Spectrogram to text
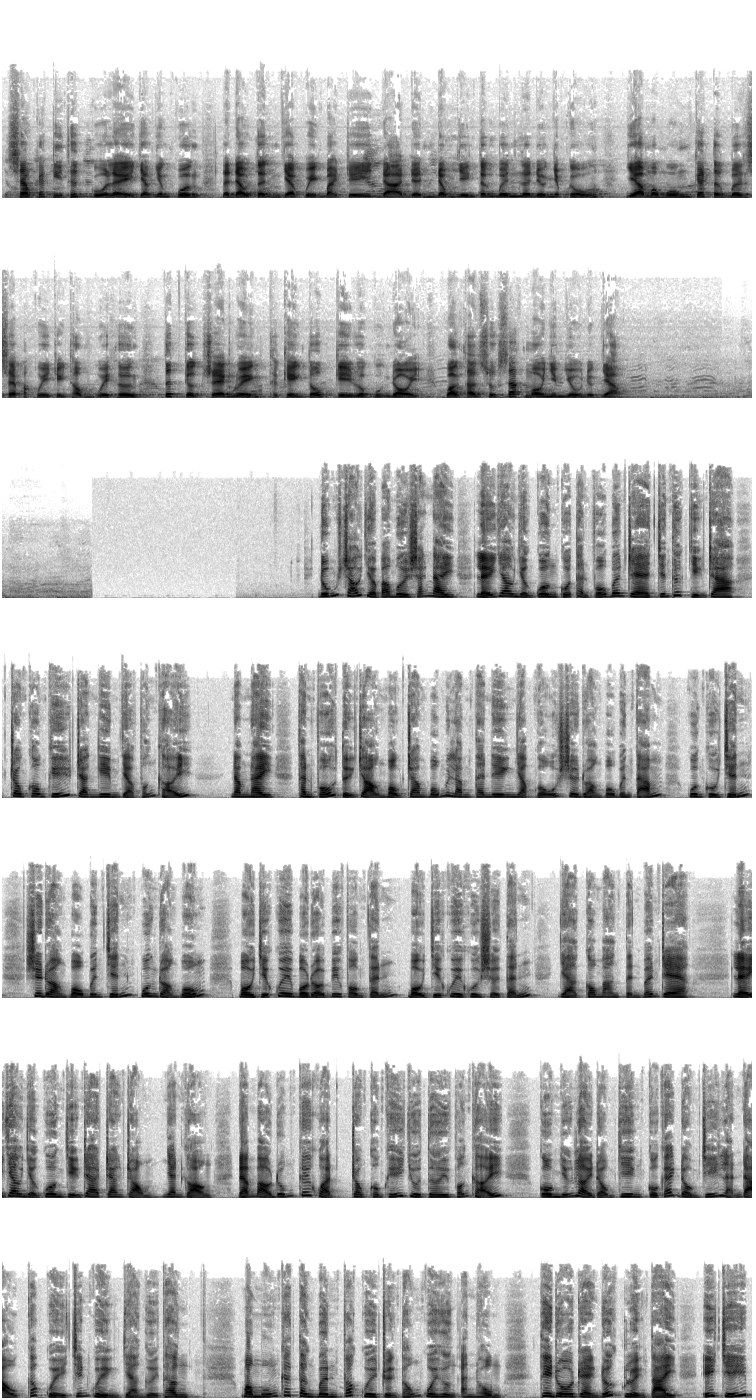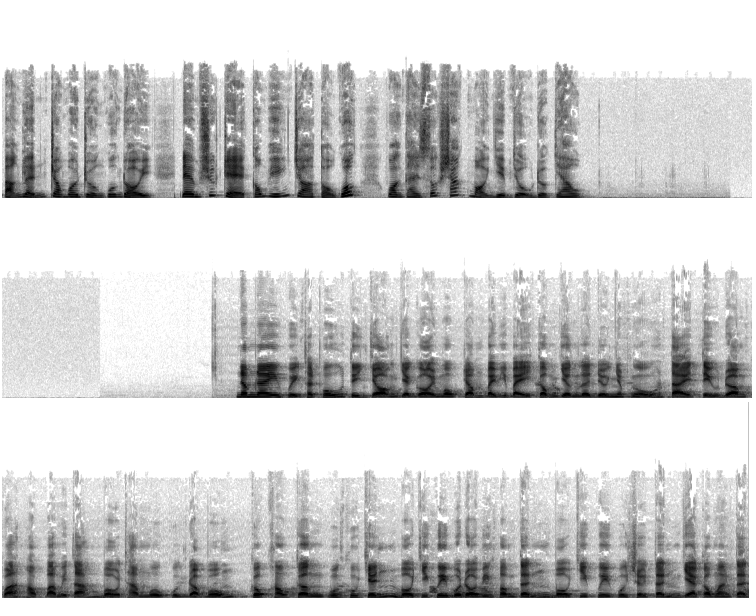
Sau các nghi thức của lễ giao nhận quân, lãnh đạo tỉnh và huyện Ba Tri đã đến động viên tân binh lên đường nhập ngũ và mong muốn các tân binh sẽ phát huy truyền thống quê hương, tích cực rèn luyện, thực hiện tốt kỷ luật quân đội, hoàn thành xuất sắc mọi nhiệm vụ được giao. Đúng 6 giờ 30 sáng nay, lễ giao nhận quân của thành phố Bến Tre chính thức diễn ra trong không khí trang nghiêm và phấn khởi. Năm nay, thành phố tuyển chọn 145 thanh niên nhập ngũ sư đoàn bộ binh 8, quân khu 9, sư đoàn bộ binh 9, quân đoàn 4, bộ chỉ huy bộ đội biên phòng tỉnh, bộ chỉ huy quân sự tỉnh và công an tỉnh Bến Tre. Lễ giao nhận quân diễn ra trang trọng, nhanh gọn, đảm bảo đúng kế hoạch trong không khí vui tươi phấn khởi, cùng những lời động viên của các đồng chí lãnh đạo, cấp quỹ chính quyền và người thân mong muốn các tân binh phát huy truyền thống quê hương anh hùng, thi đua rèn đức luyện tài, ý chí bản lĩnh trong môi trường quân đội, đem sức trẻ cống hiến cho Tổ quốc, hoàn thành xuất sắc mọi nhiệm vụ được giao. Năm nay, huyện Thạch Phú tuyển chọn và gọi 177 công dân lên đường nhập ngũ tại tiểu đoàn khóa học 38 Bộ Tham mưu Quân đoàn 4, Cục Hậu cần Quân khu 9, Bộ Chỉ huy Bộ đội Biên phòng tỉnh, Bộ Chỉ huy Quân sự tỉnh và Công an tỉnh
